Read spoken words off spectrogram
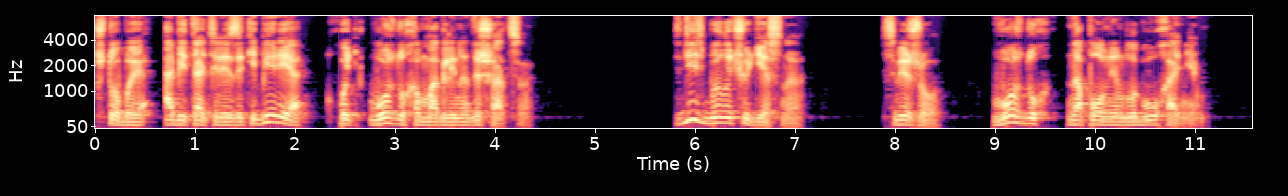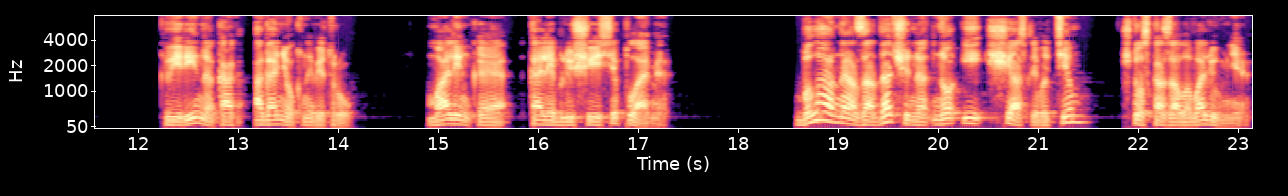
чтобы обитатели Затиберия хоть воздухом могли надышаться. Здесь было чудесно, свежо, воздух наполнен благоуханием. Кверина, как огонек на ветру, маленькое колеблющееся пламя. Была она озадачена, но и счастлива тем, что сказала Валюмния.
